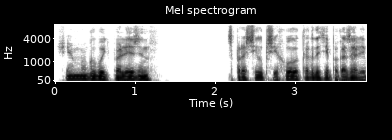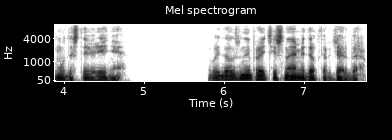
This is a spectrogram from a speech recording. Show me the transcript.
«Чем могу быть полезен?» — спросил психолог, когда те показали ему удостоверение. «Вы должны пройти с нами, доктор Джербер.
